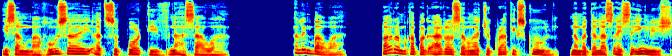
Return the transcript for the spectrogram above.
isang mahusay at supportive na asawa. Halimbawa, para makapag-aral sa mga Socratic School na madalas ay sa English,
